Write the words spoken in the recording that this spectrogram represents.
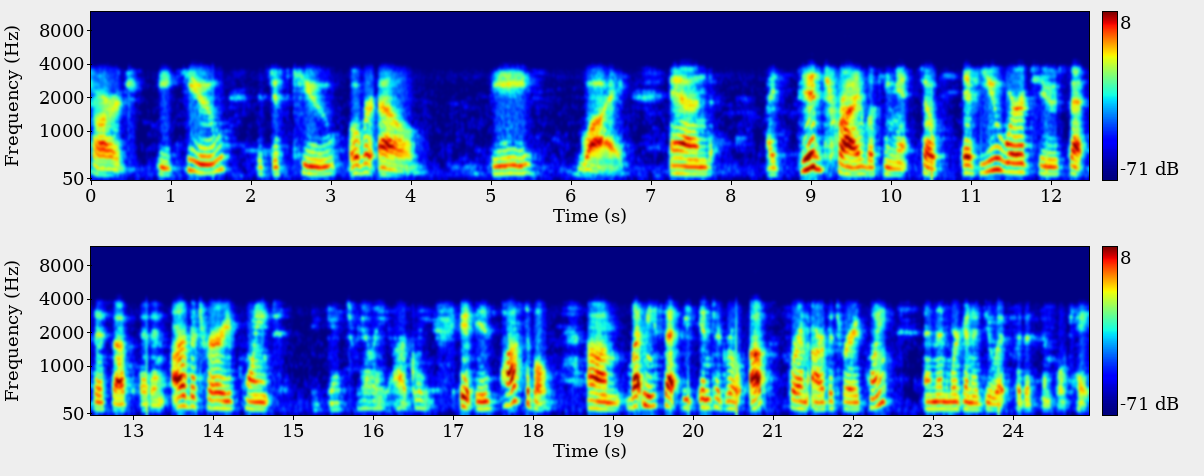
charge dq is just q over L dy. And I did try looking at, so if you were to set this up at an arbitrary point, it gets really ugly. It is possible. Um, let me set the integral up for an arbitrary point, and then we're going to do it for this simple case.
